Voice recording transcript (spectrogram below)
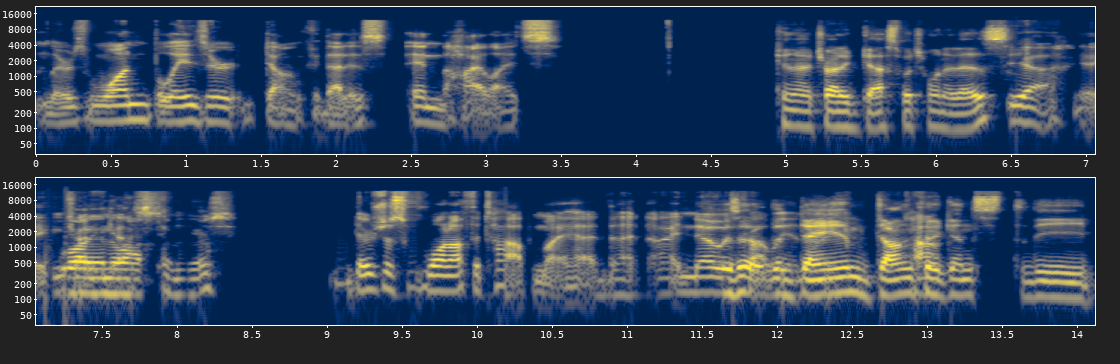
There's one Blazer dunk that is in the highlights. Can I try to guess which one it is? Yeah, yeah. You can try What in the last ten years? There's just one off the top of my head that I know Is is it probably the in there. Dame dunk top. against the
